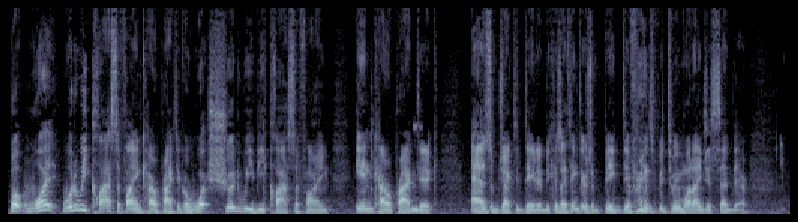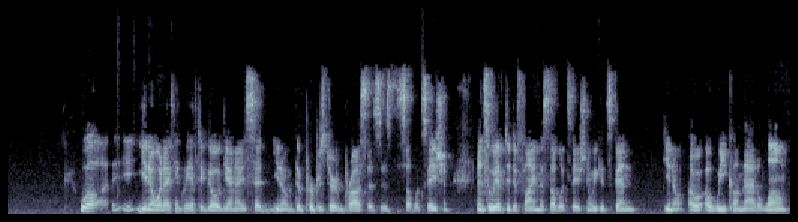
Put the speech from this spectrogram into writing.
but what what do we classify in chiropractic, or what should we be classifying in chiropractic mm. as objective data? Because I think there's a big difference between what I just said there. Well, you know what? I think we have to go again. I said, you know, the purpose-driven process is the subluxation, and so we have to define the subluxation. We could spend, you know, a, a, week on that alone.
